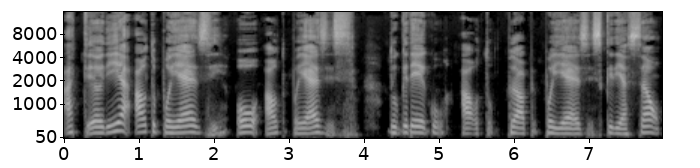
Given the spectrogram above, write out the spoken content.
A teoria autopoiese ou autopoiesis do grego auto, próprio, poiesis, criação,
